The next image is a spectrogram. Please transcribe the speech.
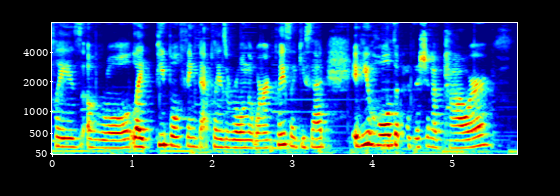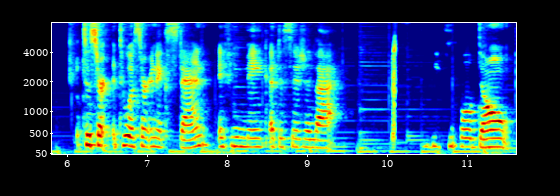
plays a role like people think that plays a role in the workplace mm-hmm. like you said. If you hold a mm-hmm. position of power to certain to a certain extent if you make a decision that people don't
